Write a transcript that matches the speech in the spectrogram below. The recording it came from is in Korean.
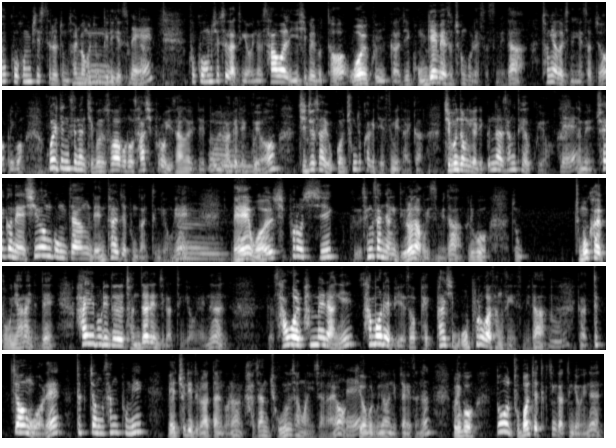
쿠쿠 홈시스를 좀 설명을 좀 음, 드리겠습니다. 네. 쿠쿠 홈시스 같은 경우에는 4월 20일부터 5월 9일까지 공개 매수 청구를 했었습니다. 청약을 진행했었죠. 그리고 홀딩스는 지분 수합으로 40% 이상을 이제 보유를 음. 하게 됐고요. 지주사 요건 충족하게 됐습니다. 그러니까 지분 정리가 이제 끝난 상태였고요. 네. 그다음에 최근에 시흥공장 렌탈 제품 같은 경우에 음, 매월 10%씩 그 생산량이 늘어나고 있습니다. 그리고 좀 주목할 부분이 하나 있는데 하이브리드 전자레인지 같은 경우에는 4월 판매량이 3월에 비해서 185%가 상승했습니다. 음, 그러니까 특정 월에 특정 상품이 매출이 늘어났다는 것은 가장 좋은 상황이잖아요. 네. 기업을 운영하는 입장에서는 그리고 또 두 번째 특징 같은 경우에는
